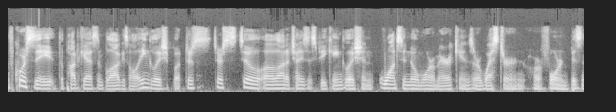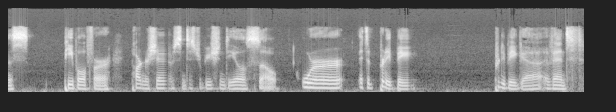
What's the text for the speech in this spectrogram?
of course the the podcast and blog is all English, but there's there's still a lot of Chinese that speak English and want to know more Americans or Western or foreign business people for partnerships and distribution deals. So we're it's a pretty big pretty big uh, event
